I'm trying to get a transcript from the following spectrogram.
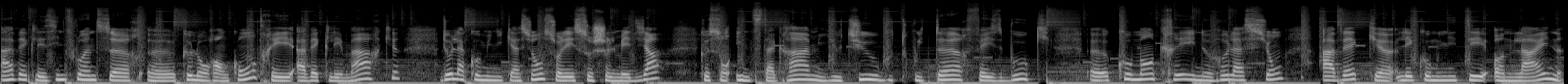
avec les influenceurs euh, que l'on rencontre et avec les marques de la communication sur les social media que sont Instagram, YouTube, Twitter, Facebook, euh, comment créer une relation avec euh, les communautés online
